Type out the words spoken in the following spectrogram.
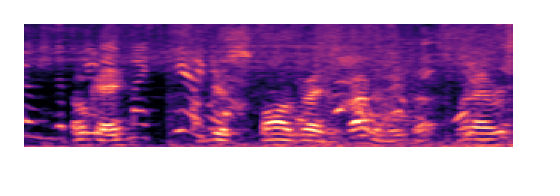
okay. He just spawns right in front of me, but whatever. Is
